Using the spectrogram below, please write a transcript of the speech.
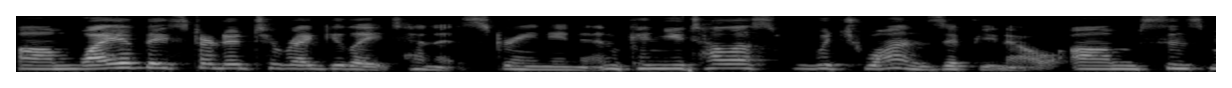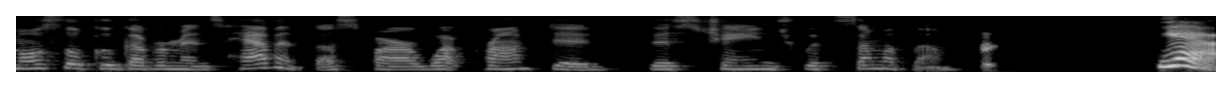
um, why have they started to regulate tenant screening? And can you tell us which ones, if you know? Um, since most local governments haven't thus far, what prompted this change with some of them? Yeah,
